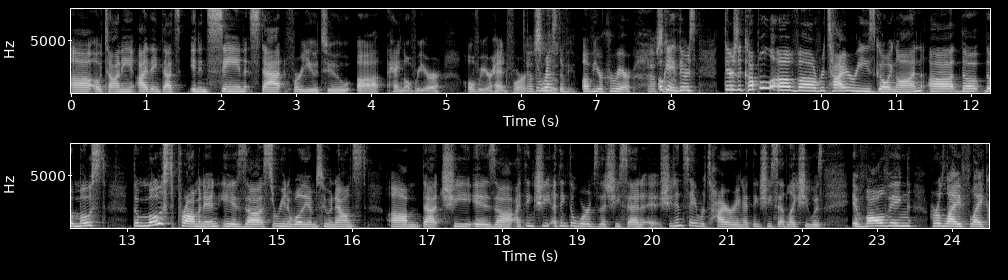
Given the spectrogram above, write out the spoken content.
uh, Ohtani. I think that's an insane stat for you to uh, hang over your over your head for Absolutely. the rest of, of your career. Absolutely. Okay, there's there's a couple of uh, retirees going on. Uh, the the most the most prominent is uh, Serena Williams, who announced um, that she is. Uh, I think she. I think the words that she said. She didn't say retiring. I think she said like she was evolving her life like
